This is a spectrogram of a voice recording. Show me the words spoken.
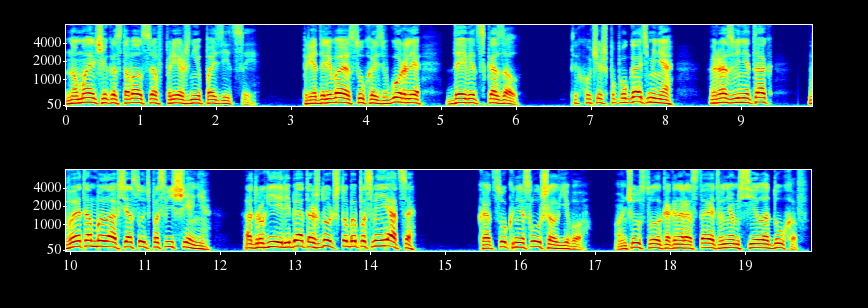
но мальчик оставался в прежней позиции. Преодолевая сухость в горле, Дэвид сказал, «Ты хочешь попугать меня? Разве не так? В этом была вся суть посвящения. А другие ребята ждут, чтобы посмеяться». Кацук не слушал его. Он чувствовал, как нарастает в нем сила духов.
